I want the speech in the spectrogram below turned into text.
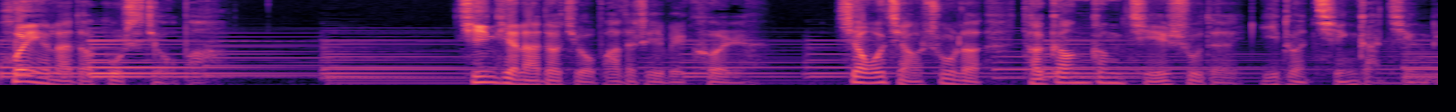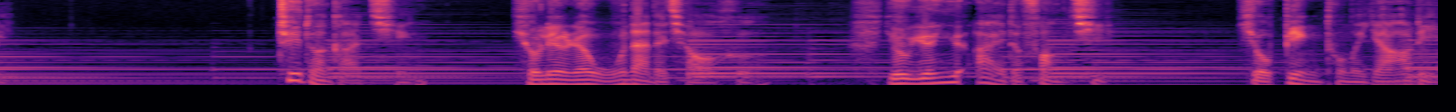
欢迎来到故事酒吧。今天来到酒吧的这位客人，向我讲述了他刚刚结束的一段情感经历。这段感情，有令人无奈的巧合，有源于爱的放弃，有病痛的压力，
